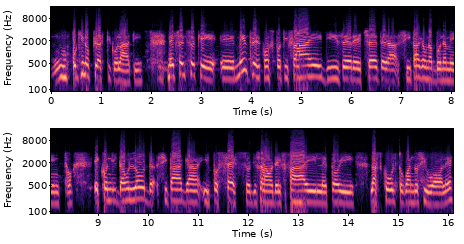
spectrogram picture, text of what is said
un pochino più articolati, nel senso che eh, mentre con Spotify, Deezer eccetera si paga un abbonamento e con il download si paga il possesso diciamo, del file e poi l'ascolto quando si vuole,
